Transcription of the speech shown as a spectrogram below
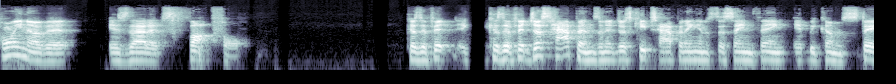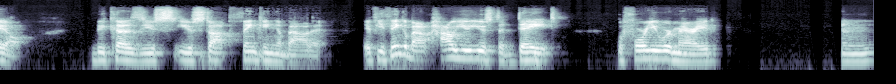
point of it is that it's thoughtful because if it because if it just happens and it just keeps happening and it's the same thing it becomes stale because you you stop thinking about it if you think about how you used to date before you were married and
